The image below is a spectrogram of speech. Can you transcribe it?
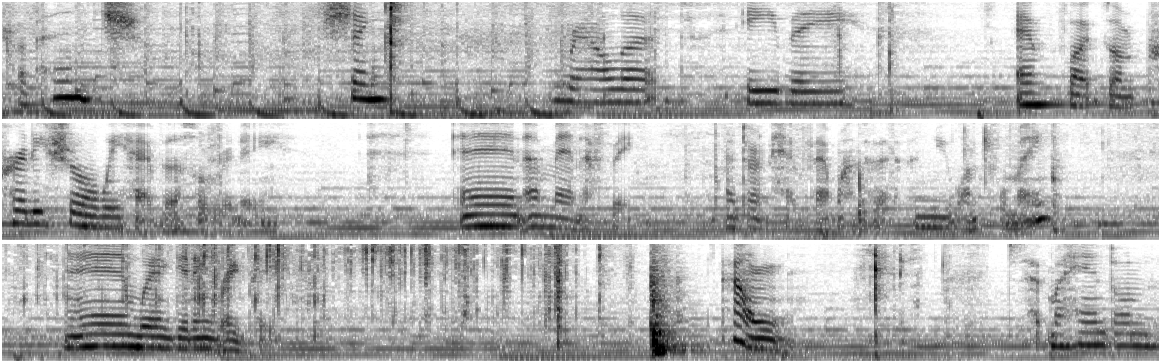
Trapinch, Shinx, Rowlet, Eevee, and Float. So I'm pretty sure we have this already. And a Manaphy. I don't have that one, so that's a new one for me. And we're getting repeats. Ow! Just hit my hand on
